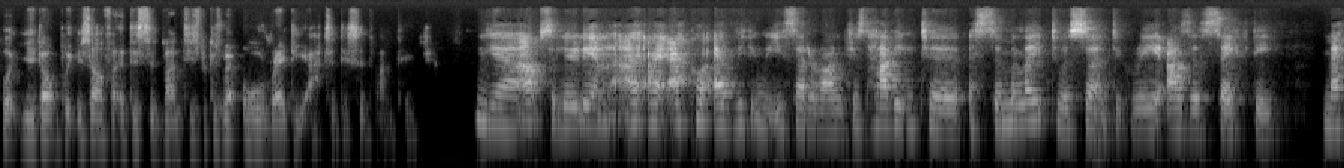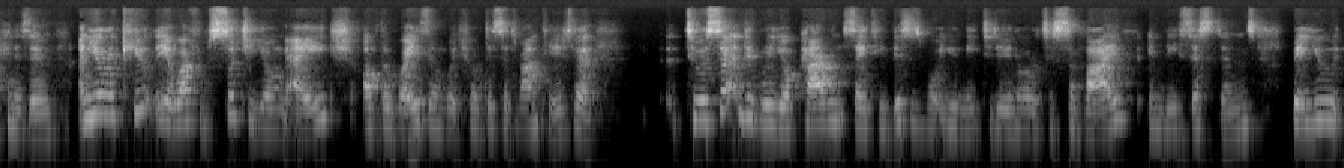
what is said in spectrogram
put you don't put yourself at a disadvantage because we're already at a disadvantage. Yeah, absolutely. And I, I echo everything that you said around just having to assimilate to a certain degree as a safety mechanism. And you're acutely aware from such a young age of the ways in which you're disadvantaged that to a certain degree, your parents say to you, "This is what you need to do in order to survive in these systems." But you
